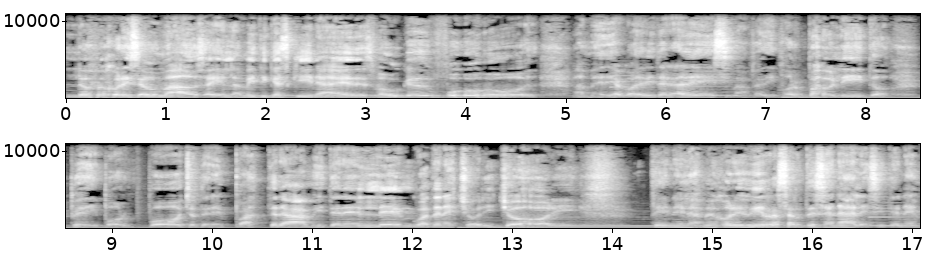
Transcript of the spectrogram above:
los mejores ahumados ahí en la mítica esquina eh, de Smoked Food. A media cuadrita la décima. Pedí por Pablito, pedí por Pocho, tenés pastrami, tenés lengua, tenés chorichori. Tenés las mejores birras artesanales y tenés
